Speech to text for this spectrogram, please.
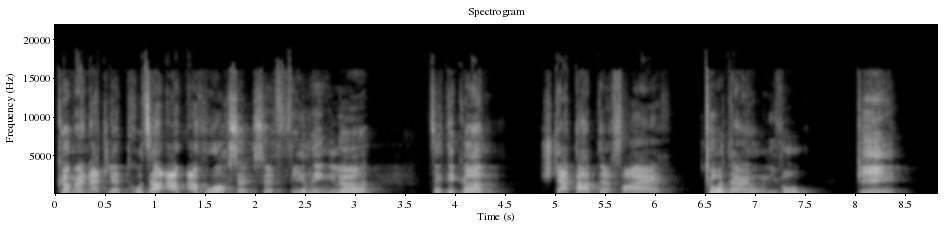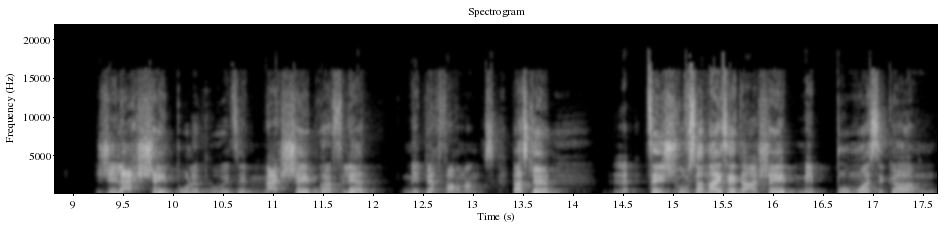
comme un athlète pro. sais, avoir ce, ce feeling-là, tu sais, t'es comme, je suis capable de faire tout à un haut niveau, puis j'ai la shape pour le prouver. sais, ma shape reflète mes performances. Parce que, tu sais, je trouve ça nice d'être en shape, mais pour moi, c'est comme,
